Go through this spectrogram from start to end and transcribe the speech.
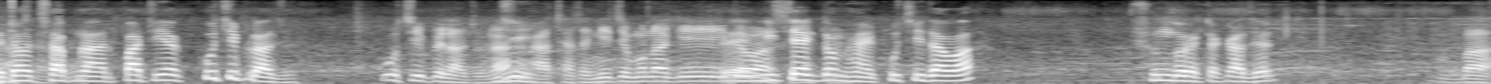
এটা আচ্ছা, হচ্ছে আচ্ছা। আপনার পাটিয়া কুচি প্লাজো। কুচি প্লাজো না? আচ্ছা আচ্ছা নিচে মনে কি নিচে একদম হ্যাঁ কুচি দেওয়া। সুন্দর একটা কাজের। বাহ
